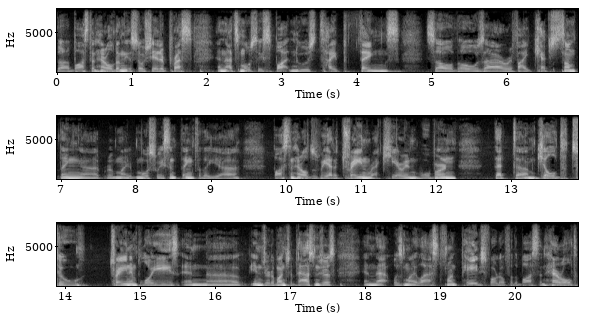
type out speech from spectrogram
the Boston Herald and the Associated Press, and that's mostly spot news type things. So those are if I catch something. Uh, my most recent thing for the uh, Boston Herald is we had a train wreck here in Woburn that um, killed two train employees and uh, injured a bunch of passengers, and that was my last front page photo for the Boston Herald.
